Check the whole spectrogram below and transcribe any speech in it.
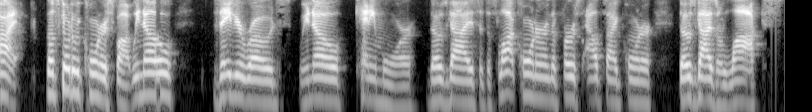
All right, let's go to the corner spot. We know Xavier Rhodes, we know Kenny Moore, those guys at the slot corner and the first outside corner, those guys are locks.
